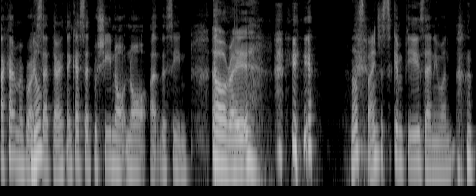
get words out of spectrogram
I can't remember what No. I said there. I think I said, was she not not at the scene? All right. Yeah, That's fine. just to confuse anyone.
